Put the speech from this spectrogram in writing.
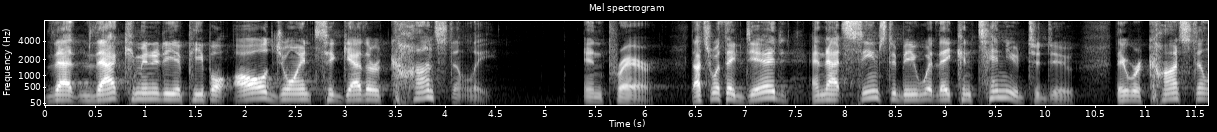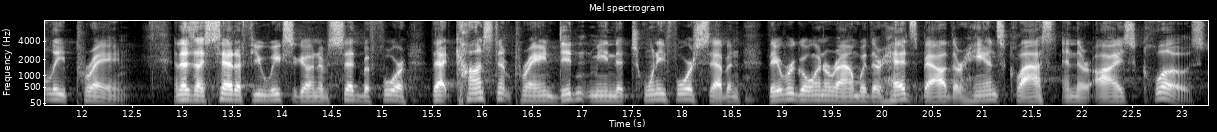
that that community of people all joined together constantly in prayer. That's what they did, and that seems to be what they continued to do. They were constantly praying. And as I said a few weeks ago and have said before, that constant praying didn't mean that 24 7 they were going around with their heads bowed, their hands clasped, and their eyes closed.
